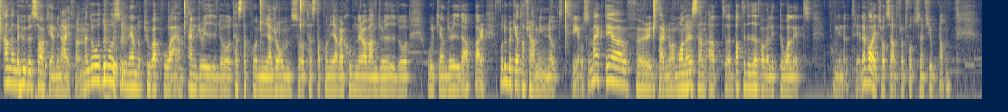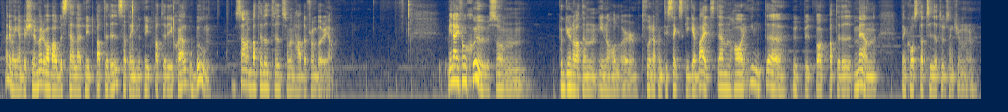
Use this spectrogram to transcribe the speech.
använder huvudsakligen min iPhone. Men då och då så vill jag ändå prova på Android och testa på nya ROMs och testa på nya versioner av Android och olika Android-appar. Och då brukar jag ta fram min Note 3 och så märkte jag för ungefär några månader sedan att eh, batteriet var väldigt dåligt på min Note 3. Den var ju trots allt från 2014. Men det var inga bekymmer, det var bara att beställa ett nytt batteri, sätta in ett nytt batteri själv och boom! Samma batteritid som den hade från början. Min iPhone 7 som på grund av att den innehåller 256 GB, den har inte utbytbart batteri, men den kostar 10 000 kronor.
